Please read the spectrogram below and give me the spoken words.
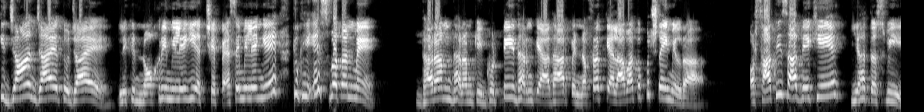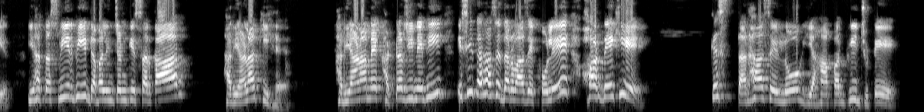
कि जान जाए तो जाए, लेकिन नौकरी मिलेगी, अच्छे पैसे मिलेंगे, क्योंकि इस वतन में धर्म धर्म की घुट्टी, धर्म के आधार पर नफरत के अलावा तो कुछ नहीं मिल रहा। और साथ ही साथ देखिए, यह तस्वीर यह तस्वीर भी डबल इंजन की सरकार हरियाणा की है। हरियाणा में खट्टर जी ने भी इसी तरह से दरवाजे खोले और देखिए किस तरह से लोग यहाँ पर भी जुटे।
